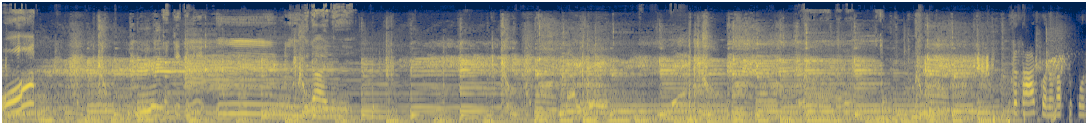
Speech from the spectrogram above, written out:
โอ๊ตจะจีบนี่อืมไม่ได้เลยสตาร์ทก่อนนะครับทุกคน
